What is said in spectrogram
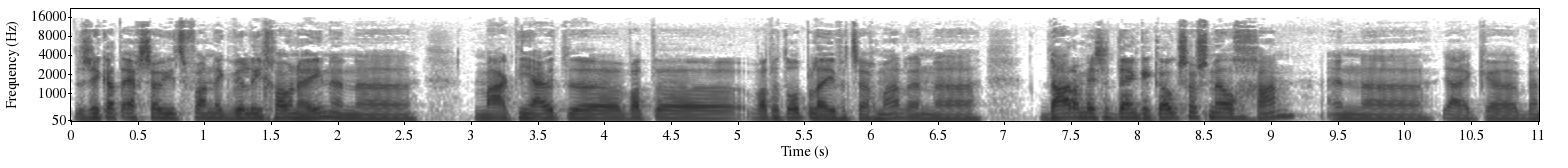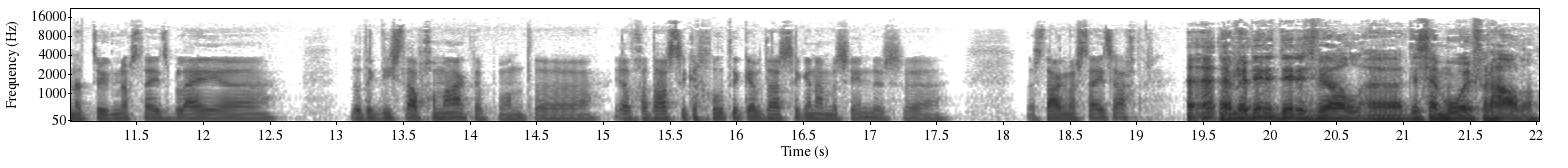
Dus ik had echt zoiets van, ik wil hier gewoon heen. En maakt niet uit wat, wat het oplevert, zeg maar. En daarom is het denk ik ook zo snel gegaan. En ja, ik ben natuurlijk nog steeds blij dat ik die stap gemaakt heb. Want eh, ja, het gaat hartstikke goed. Ik heb het hartstikke naar mijn zin. Dus eh, daar sta ik nog steeds achter. Eh, Nee, maar dit, dit, is wel, eh, dit zijn mooie verhalen.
